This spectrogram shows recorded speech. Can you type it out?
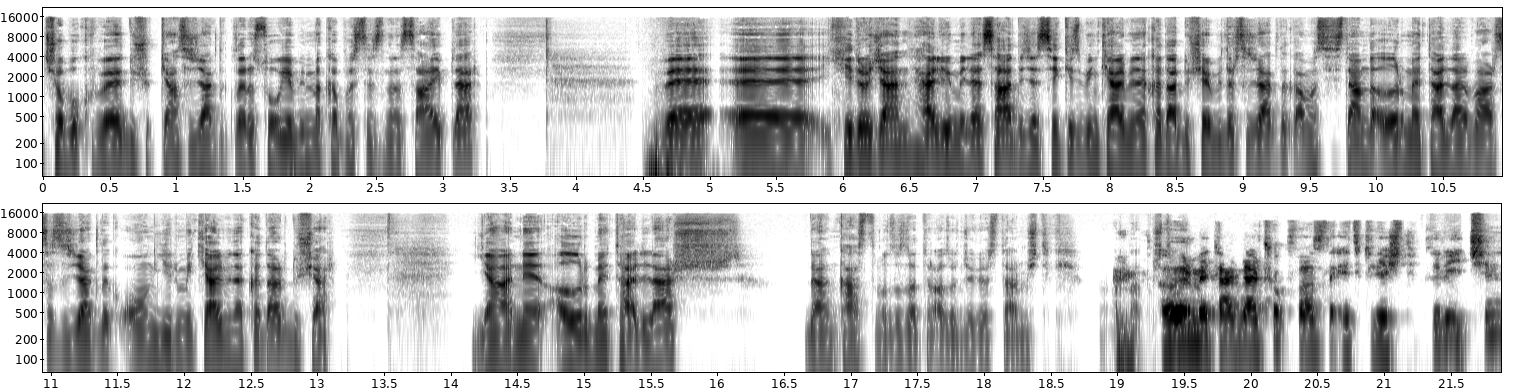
çabuk ve düşükken sıcaklıkları soğuyabilme kapasitesine sahipler. Ve e, hidrojen helyum ile sadece 8000 Kelvin'e kadar düşebilir sıcaklık ama sistemde ağır metaller varsa sıcaklık 10-20 Kelvin'e kadar düşer. Yani ağır metallerden kastımızı zaten az önce göstermiştik. Ağır metaller çok fazla etkileştikleri için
